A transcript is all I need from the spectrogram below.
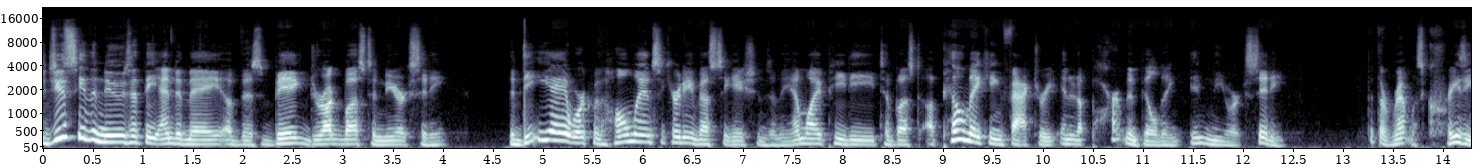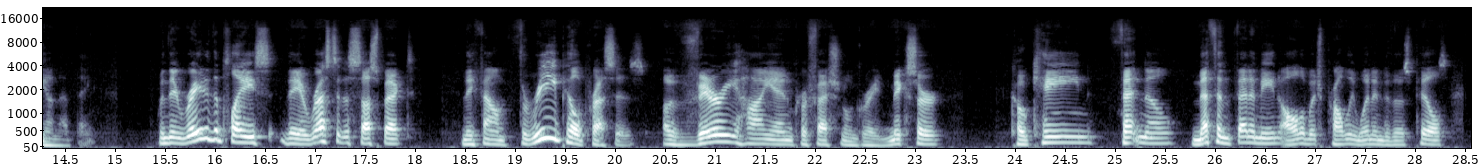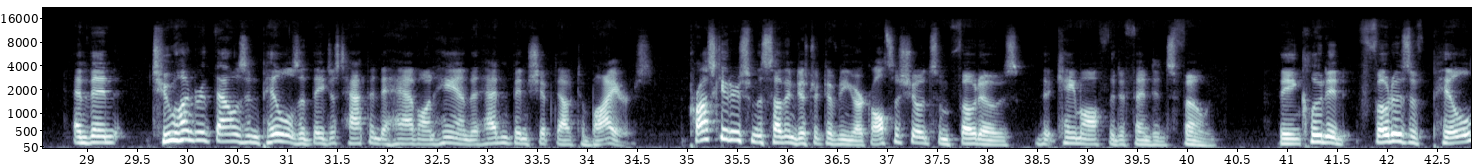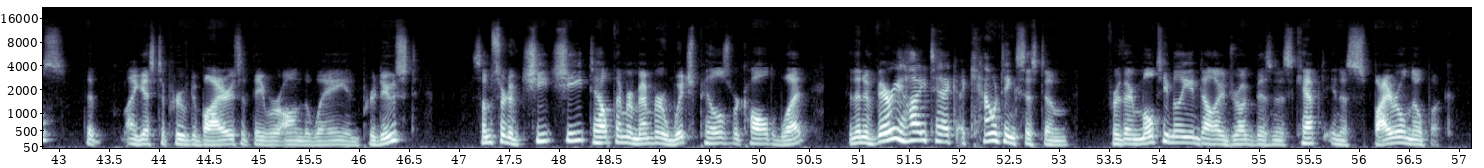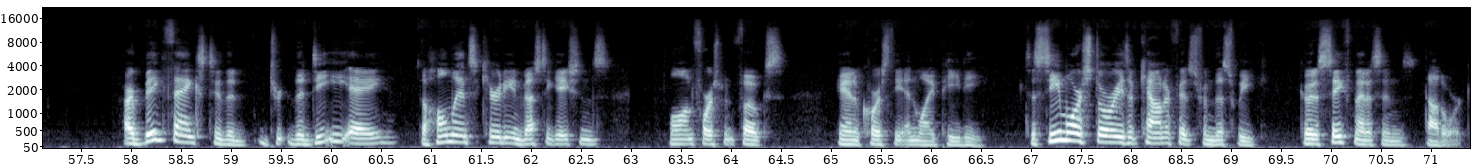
Did you see the news at the end of May of this big drug bust in New York City? The DEA worked with Homeland Security Investigations and the NYPD to bust a pill making factory in an apartment building in New York City. But the rent was crazy on that thing. When they raided the place, they arrested a suspect and they found three pill presses, a very high end professional grade mixer, cocaine, fentanyl, methamphetamine, all of which probably went into those pills, and then 200,000 pills that they just happened to have on hand that hadn't been shipped out to buyers. Prosecutors from the Southern District of New York also showed some photos that came off the defendant's phone. They included photos of pills that, I guess, to prove to buyers that they were on the way and produced, some sort of cheat sheet to help them remember which pills were called what, and then a very high tech accounting system for their multi million dollar drug business kept in a spiral notebook. Our big thanks to the, the DEA, the Homeland Security Investigations, law enforcement folks, and of course the NYPD. To see more stories of counterfeits from this week, go to safemedicines.org.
